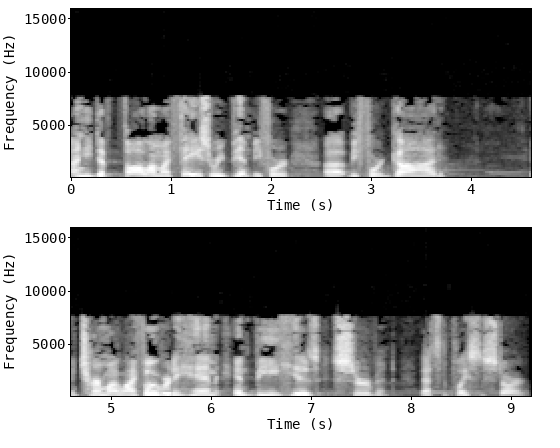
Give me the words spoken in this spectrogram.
I need to fall on my face and repent before, uh, before God and turn my life over to Him and be His servant. That's the place to start.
